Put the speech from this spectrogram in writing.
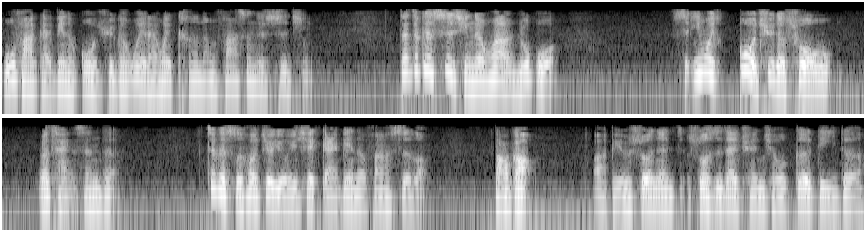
无法改变的过去跟未来会可能发生的事情。但这个事情的话，如果是因为过去的错误而产生的，这个时候就有一些改变的方式了。祷告啊，比如说呢，说实在，全球各地的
